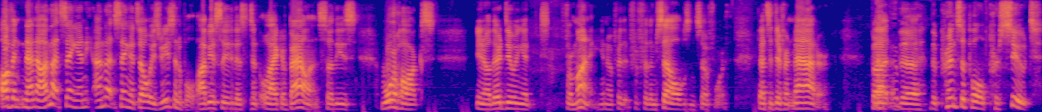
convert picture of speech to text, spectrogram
often now, now i'm not saying any i'm not saying it's always reasonable. Obviously there's a lack of balance. So these war hawks you know they're doing it for money you know for the, for, for themselves and so forth. That's a different matter but the the principal pursuit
